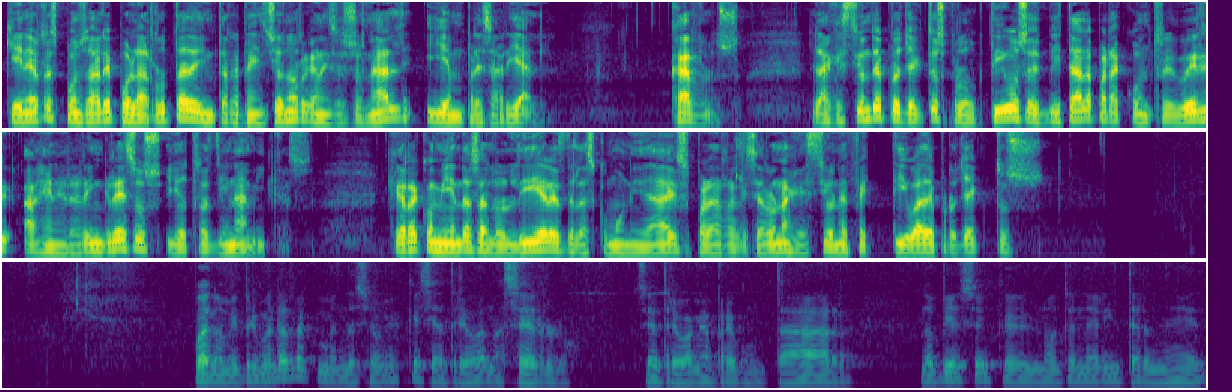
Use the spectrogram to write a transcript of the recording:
quien es responsable por la ruta de intervención organizacional y empresarial. Carlos, la gestión de proyectos productivos es vital para contribuir a generar ingresos y otras dinámicas. ¿Qué recomiendas a los líderes de las comunidades para realizar una gestión efectiva de proyectos? Bueno, mi primera recomendación es que se atrevan a hacerlo, se atrevan a preguntar, no piensen que el no tener internet,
